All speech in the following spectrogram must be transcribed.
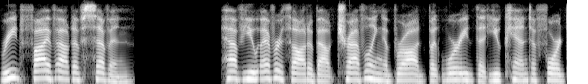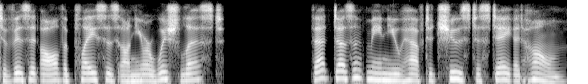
Read 5 out of 7. Have you ever thought about traveling abroad but worried that you can't afford to visit all the places on your wish list? That doesn't mean you have to choose to stay at home.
